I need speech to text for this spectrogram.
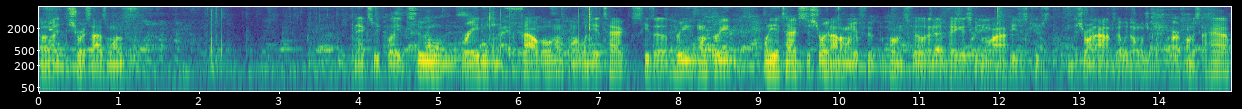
uh, destroy size 1. Next, we play two Raiding Foul Golem. When he attacks, he's a 3 1 3. When he attacks, destroy an item on your opponent's field, and then gets keep him alive. He just keeps destroying items that we don't want your, our opponents to have.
